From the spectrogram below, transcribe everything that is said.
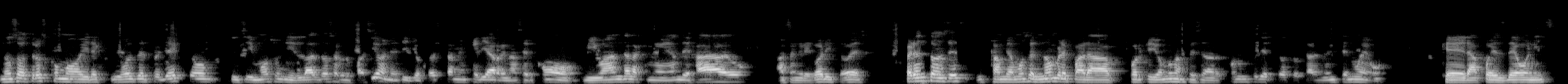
nosotros como directivos del proyecto quisimos unir las dos agrupaciones y yo pues también quería renacer como mi banda, la que me habían dejado, a San Gregorio y todo eso. Pero entonces cambiamos el nombre para, porque íbamos a empezar con un proyecto totalmente nuevo, que era pues de Onis,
